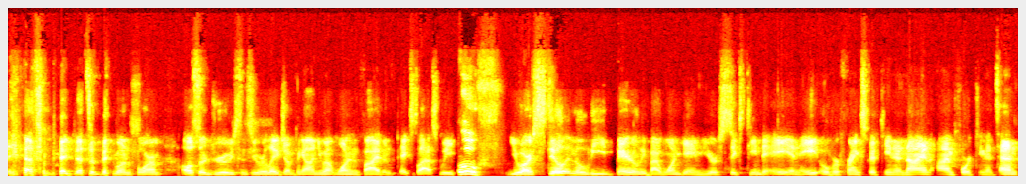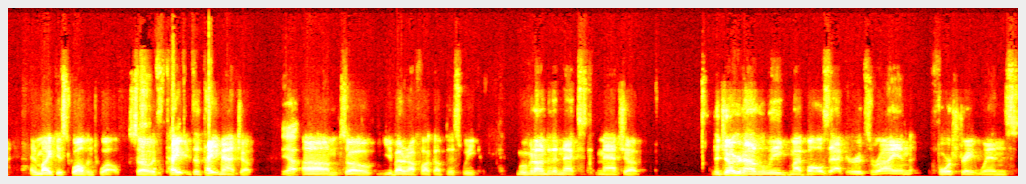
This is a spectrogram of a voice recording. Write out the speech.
That's a big. That's a big one for him. Also, Drew, since you were late jumping on, you went one and five in picks last week. Oof. You are still in the lead, barely by one game. You're 16 to eight and eight over Frank's 15 and nine. I'm 14 and 10, and Mike is 12 and 12. So it's tight. It's a tight matchup. Yep. Um, so you better not fuck up this week. Moving on to the next matchup. The juggernaut of the league, my ball, Zach Ertz, Ryan, four straight wins.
